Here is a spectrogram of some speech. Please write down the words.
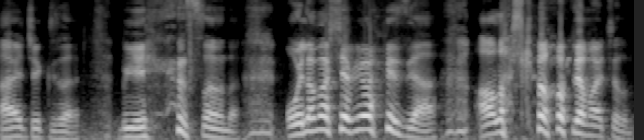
Ay çok güzel. Bu yayının sonunda. Oylama açabiliyor muyuz ya? Allah aşkına oylama açalım.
